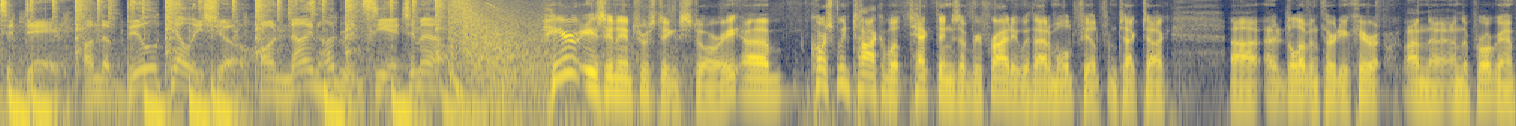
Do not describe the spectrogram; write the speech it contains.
Today on The Bill Kelly Show on 900 CHML. Here is an interesting story. Uh, of course, we talk about tech things every Friday with Adam Oldfield from Tech Talk uh, at 11:30 here on the on the program.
